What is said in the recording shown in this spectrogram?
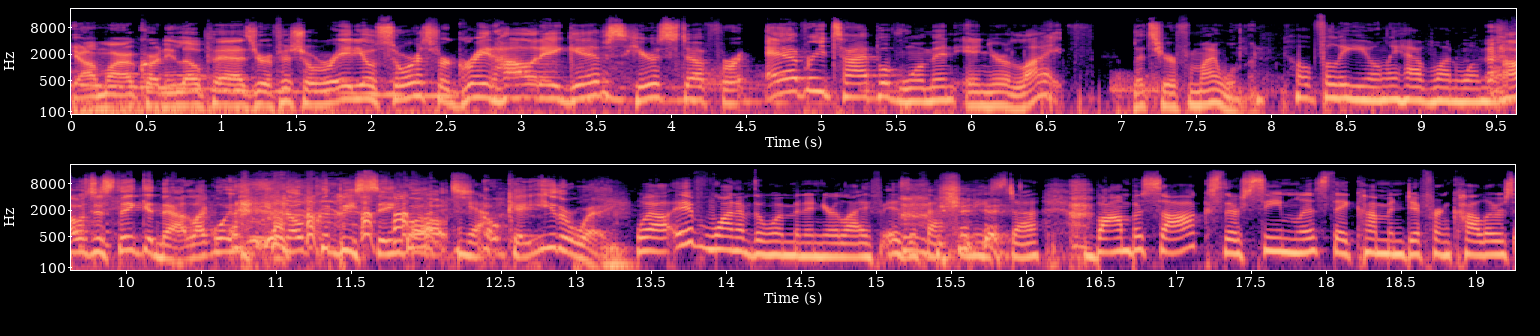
Yeah, I'm Mario Courtney Lopez, your official radio source for great holiday gifts. Here's stuff for every type of woman in your life. Let's hear from my woman. Hopefully, you only have one woman. I was just thinking that, like, well, you know, could be single. Yeah. Okay, either way. Well, if one of the women in your life is a fashionista, Bombas socks, they're seamless, they come in different colors,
